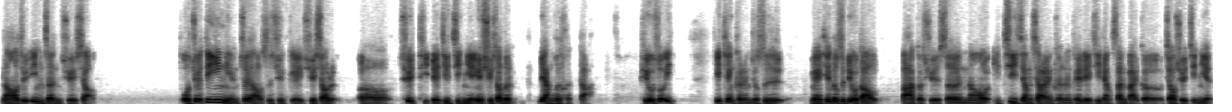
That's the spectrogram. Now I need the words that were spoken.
然后去应征学校。我觉得第一年最好是去给学校。呃，去体累积经验，因为学校的量会很大。譬如说一一天可能就是每天都是六到八个学生，然后一季这样下来，可能可以累积两三百个教学经验。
